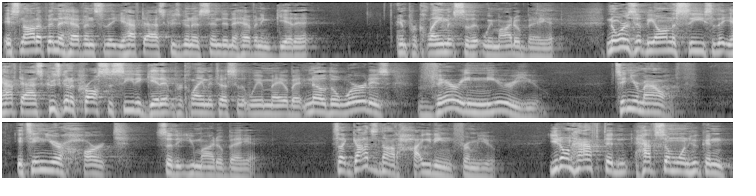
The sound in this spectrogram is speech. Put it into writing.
It's not up in the heavens so that you have to ask who's going to ascend into heaven and get it and proclaim it so that we might obey it nor is it beyond the sea so that you have to ask who's going to cross the sea to get it and proclaim it to us so that we may obey it. No, the word is very near you. It's in your mouth, it's in your heart so that you might obey it. It's like God's not hiding from you. You don't have to have someone who can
